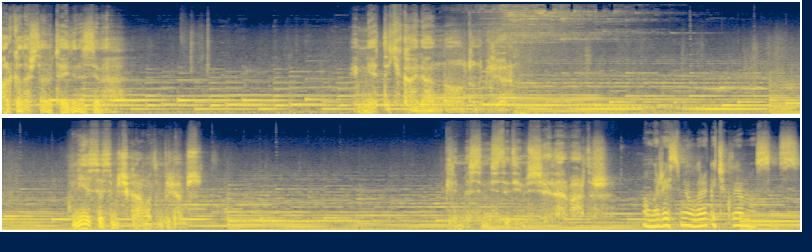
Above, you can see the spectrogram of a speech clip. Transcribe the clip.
Arkadaşlar öteydiniz değil mi? Emniyetteki kaynağın ne olduğunu biliyorum. Niye sesimi çıkarmadım biliyor musun? Şeyler vardır. Ama resmi olarak açıklayamazsınız.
